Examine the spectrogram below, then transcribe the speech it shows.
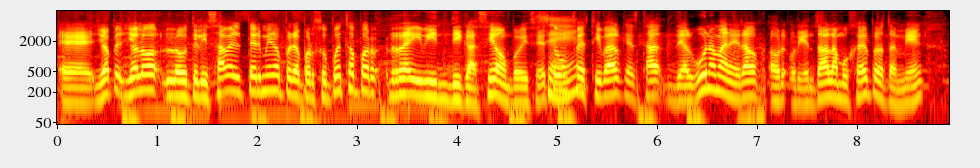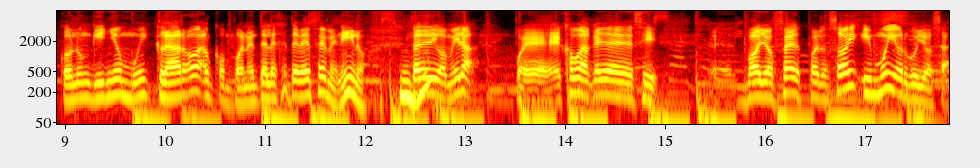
eh, yo, yo lo, lo utilizaba el término, pero por supuesto por reivindicación, porque dice, esto es Sí. un festival que está de alguna manera or- orientado a la mujer, pero también con un guiño muy claro al componente LGTB femenino. Entonces digo, mira, pues es como aquello de decir, Bollo Fest, pues lo soy y muy orgullosa.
